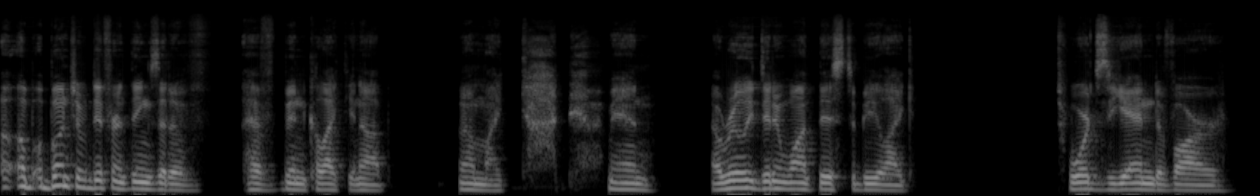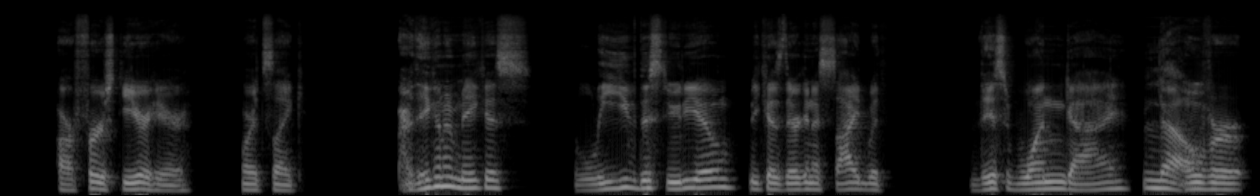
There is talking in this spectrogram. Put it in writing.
a, a bunch of different things that have have been collecting up. And I'm like, God damn it, man. I really didn't want this to be like towards the end of our our first year here, where it's like, are they gonna make us leave the studio because they're gonna side with this one guy No. over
